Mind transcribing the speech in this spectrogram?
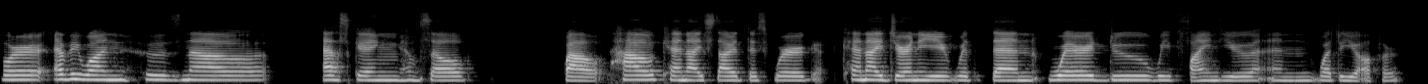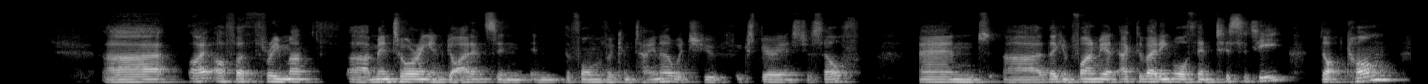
for everyone who's now asking himself, wow, how can I start this work? Can I journey with Dan? Where do we find you and what do you offer? Uh, I offer three month uh, mentoring and guidance in, in the form of a container, which you've experienced yourself. And uh, they can find me at activatingauthenticity.com.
